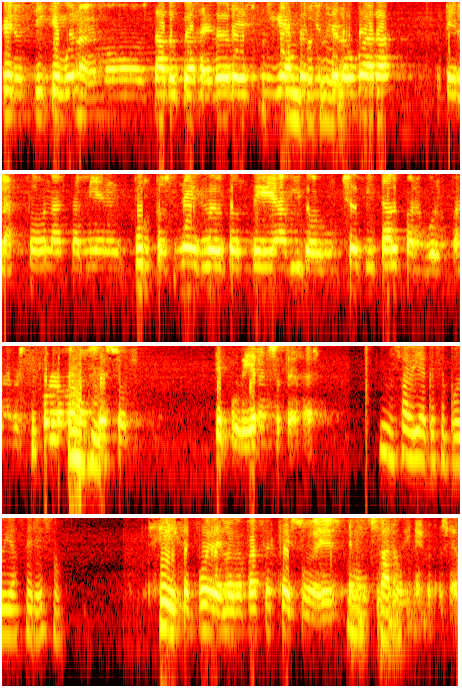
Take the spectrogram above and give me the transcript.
Pero sí que, bueno, hemos dado corredores migratorios de la Ubara, de las zonas también, puntos negros donde ha habido algún choque y tal, para, bueno, para ver si por lo menos esos se pudieran soterrar. No sabía que se podía hacer eso. Sí, se puede. Lo que pasa es que eso es, muchísimo dinero. O sea,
